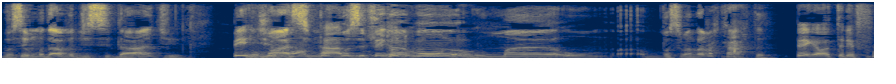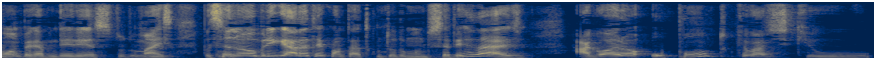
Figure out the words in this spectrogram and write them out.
Você mudava de cidade, Perdi no máximo você pegava uma, um- Você mandava carta. pegava telefone, pegava endereço, tudo mais. Você não é obrigado a ter contato com todo mundo, isso é verdade. Agora, o ponto que eu acho que o,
